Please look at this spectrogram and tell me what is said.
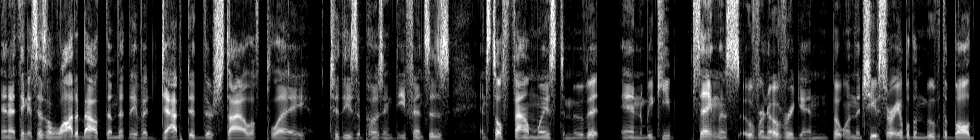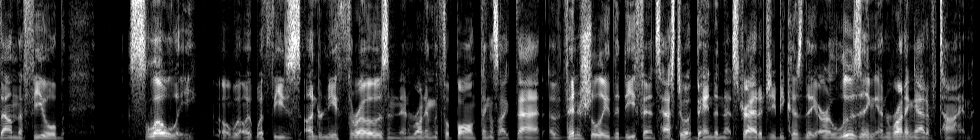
and I think it says a lot about them that they've adapted their style of play to these opposing defenses and still found ways to move it. And we keep saying this over and over again, but when the Chiefs are able to move the ball down the field slowly uh, with these underneath throws and, and, running the football and things like that, eventually the defense has to abandon that strategy because they are losing and running out of time.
